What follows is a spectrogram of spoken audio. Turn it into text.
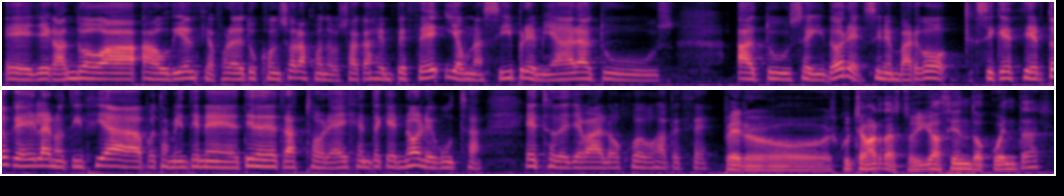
eh, llegando a, audiencia fuera de tus consolas cuando lo sacas en PC y aún así premiar a tus a tus seguidores. Sin embargo, sí que es cierto que la noticia pues también tiene, tiene detractores. Hay gente que no le gusta esto de llevar los juegos a PC. Pero, escucha Marta, estoy yo haciendo cuentas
